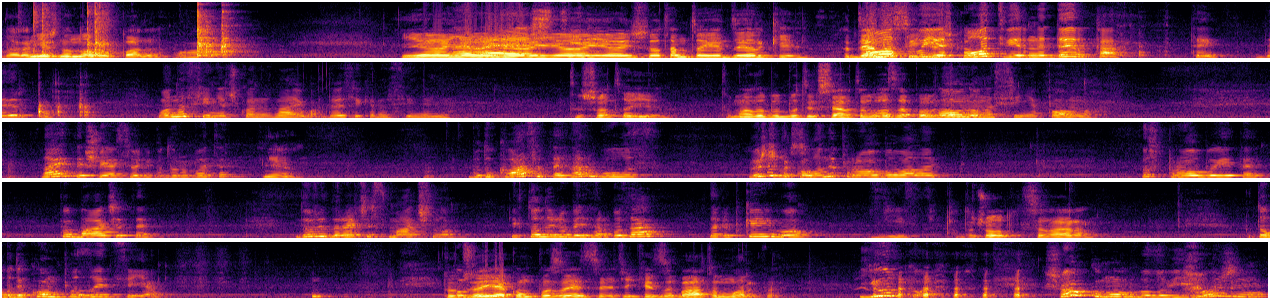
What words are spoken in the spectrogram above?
Зараз ніж на ногу впаде. О, Йой-йой-йой-йой, що там тої дирки? А Де отвір, отвір, не дирка. Ти, дирка. Воно насіннячко, не знаю, дивись, яке насіння є. То що то є? То мало би бути вся того заповнена? Повно насіння, повно. Знаєте, що я сьогодні буду робити? Ні. Буду квасити гарбуз. Ви ж такого не пробували. То спробуєте, побачите. Дуже, до речі, смачно. І хто не любить гарбуза, залюбки його з'їсть. А до чого тут селера? А то буде композиція. Тут вже є композиція, тільки забагато моркви. Юрко, що кому в голові? Боже.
